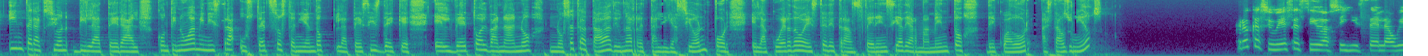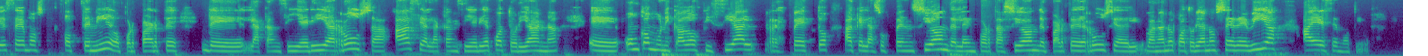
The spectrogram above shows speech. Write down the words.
interacción bilateral. Continúa, ministra, usted sosteniendo la tesis de que el veto al banano no se trataba de una retaliación por el acuerdo este de transferencia de armamento de Ecuador a Estados Unidos? Creo que si hubiese sido así, Gisela, hubiésemos obtenido por parte de la Cancillería rusa hacia la Cancillería ecuatoriana eh, un comunicado oficial respecto a que la suspensión de la importación de parte de Rusia del banano ecuatoriano se debía a ese motivo.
